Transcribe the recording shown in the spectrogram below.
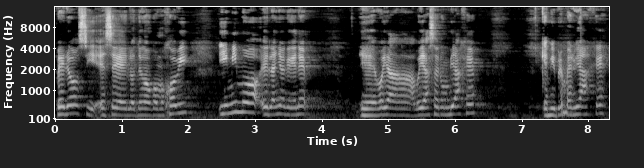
Pero sí, ese lo tengo como hobby. Y mismo el año que viene eh, voy, a, voy a hacer un viaje, que es mi primer viaje.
